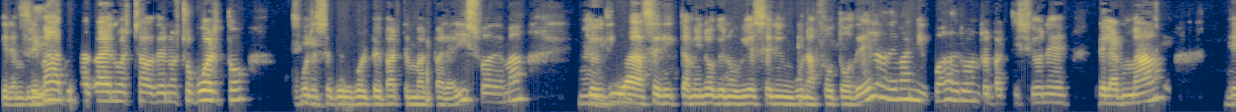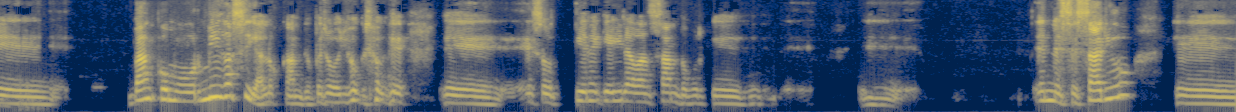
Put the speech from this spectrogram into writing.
que era emblemática acá de, nuestra, de nuestro puerto, por eso que el golpe parte en Valparaíso además, que hoy mm. día se dictaminó que no hubiese ninguna foto de él, además, ni cuadro en reparticiones de la Armada. Eh, van como hormigas, sí, a los cambios, pero yo creo que eh, eso tiene que ir avanzando porque eh, es necesario. Eh,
